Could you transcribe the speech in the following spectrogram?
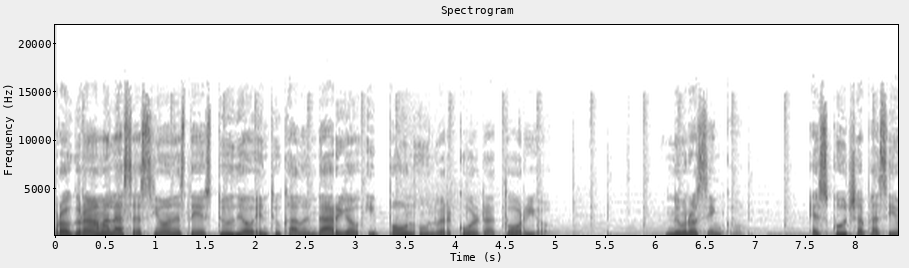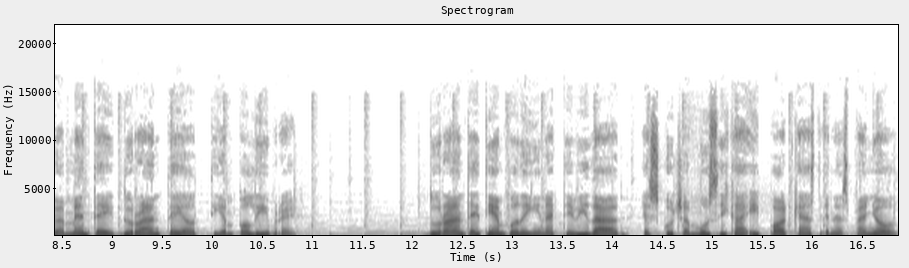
Programa las sesiones de estudio en tu calendario y pon un recordatorio. Número 5. Escucha pasivamente durante el tiempo libre. Durante tiempo de inactividad, escucha música y podcast en español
